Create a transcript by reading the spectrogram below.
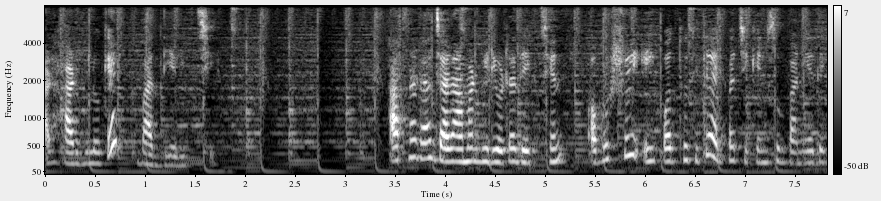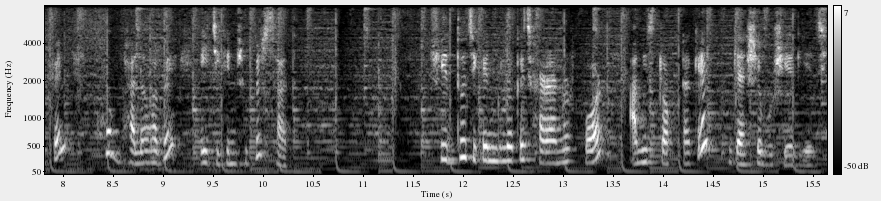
আর হাড়গুলোকে বাদ দিয়ে দিচ্ছি। আপনারা যারা আমার ভিডিওটা দেখছেন, অবশ্যই এই পদ্ধতিতে একবার চিকেন স্যুপ বানিয়ে দেখবেন। খুব ভালো হবে এই চিকেন স্যুপের স্বাদ। সিদ্ধ চিকেনগুলোকে ছাড়ানোর পর আমি স্টকটাকে গ্যাসে বসিয়ে দিয়েছি।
